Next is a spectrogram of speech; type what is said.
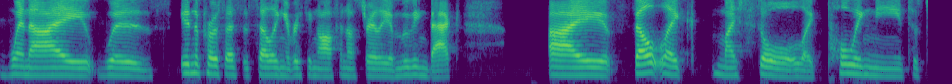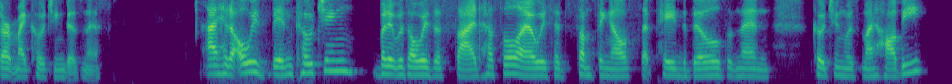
when I was in the process of selling everything off in Australia, moving back. I felt like my soul like pulling me to start my coaching business. I had always been coaching, but it was always a side hustle. I always had something else that paid the bills, and then coaching was my hobby.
